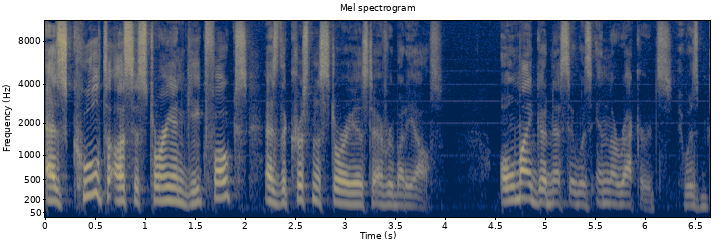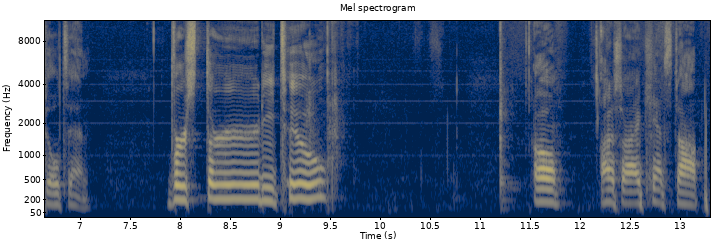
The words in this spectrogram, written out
as cool to us historian geek folks as the Christmas story is to everybody else. Oh my goodness, it was in the records, it was built in. Verse 32. Oh, I'm sorry, I can't stop.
